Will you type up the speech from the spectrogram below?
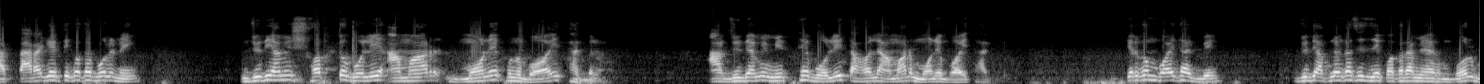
আর তার আগে একটি কথা বলে নেই, যদি আমি সত্য বলি, আমার মনে কোনো ভয় থাকবে না। আর যদি আমি মিথ্যে বলি, তাহলে আমার মনে ভয় থাকবে। কীরকম ভয় থাকবে? যদি আপনার কাছে যে কথাটা আমি বলব,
